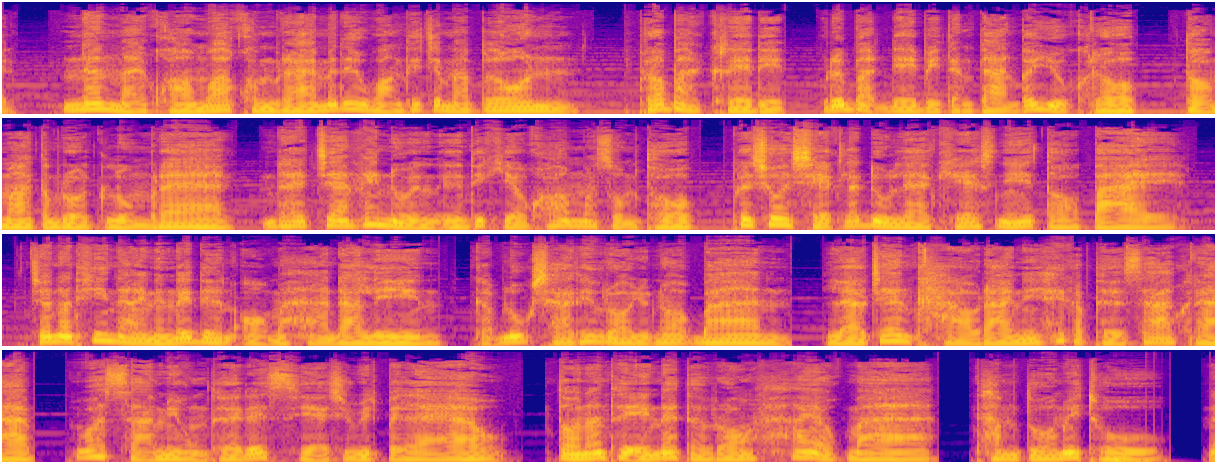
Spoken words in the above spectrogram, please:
ตุ นั่นหมายความว่าคนร้ายไม่ได้หวังที่จะมาปล้น เพราะบัตรเครดิต หรือบัตรเดบิตต่างๆ ก็อยู่ครบ ต่อมาตำรวจกลุ่มแรก ได้แจ้งให้หน่วยอื่นๆที่เกี่ยวข้องมาสมทบ เพื่อช่วยเช็คและดูแลเคสนี้ต่อไป เจ้าหน้าที่นายหนึ่งได้เดินออกมาหาดาลีน กับลูกชายที่รออยู่นอกบ้าน แล้วแจ้งข่าวร้ายนี้ให้กับเธอทราบครับ ว่าสามีของเธอได้เสียชีวิตไปแล้ว ตอนนั้นเธอเองได้แต่ร้องไห้ออกมาทำตัวไม่ถูกไหน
